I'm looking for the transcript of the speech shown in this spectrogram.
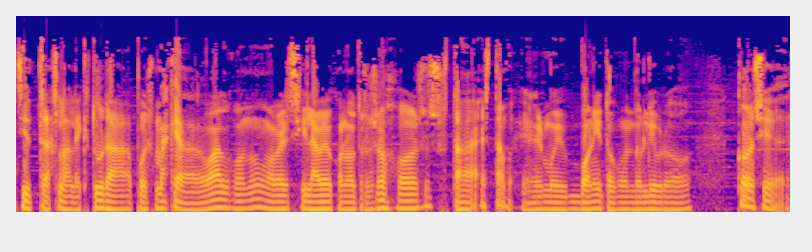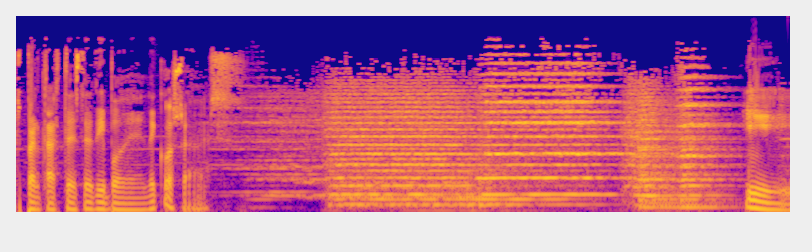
si tras la lectura pues me ha quedado algo, ¿no? A ver si la veo con otros ojos. Eso está, está muy bien, es muy bonito cuando un libro consigue despertarte este tipo de, de cosas. Y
